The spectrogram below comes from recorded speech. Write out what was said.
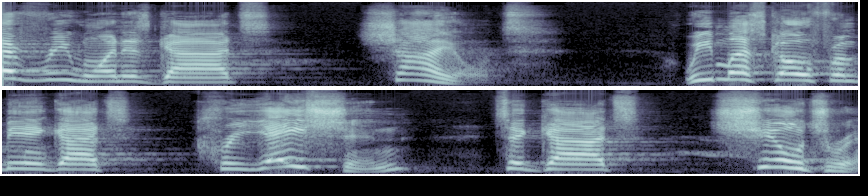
everyone is God's child. We must go from being God's creation to God's children.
